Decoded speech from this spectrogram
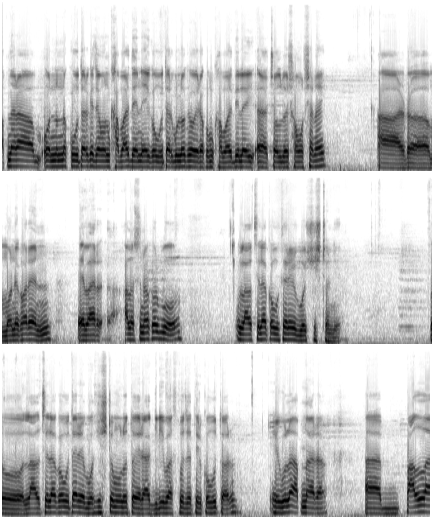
আপনারা অন্যান্য কবুতরকে যেমন খাবার দেন, এই কবুতরগুলোকে ওই রকম খাবার দিলেই চলবে, সমস্যা নাই। আর মনে করেন, এবার আলোচনা করব লালচিলা কবুতরের বৈশিষ্ট্য নিয়ে। তো লালচিলা কবুতরের বৈশিষ্ট্য মূলত এরা গিরিবাস প্রজাতির কবুতর। এগুলো আপনার পাল্লা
